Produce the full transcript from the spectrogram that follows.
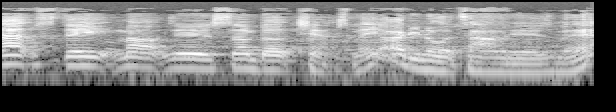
App State Mountaineers Sunbelt champs, man. You already know what time it is, man.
